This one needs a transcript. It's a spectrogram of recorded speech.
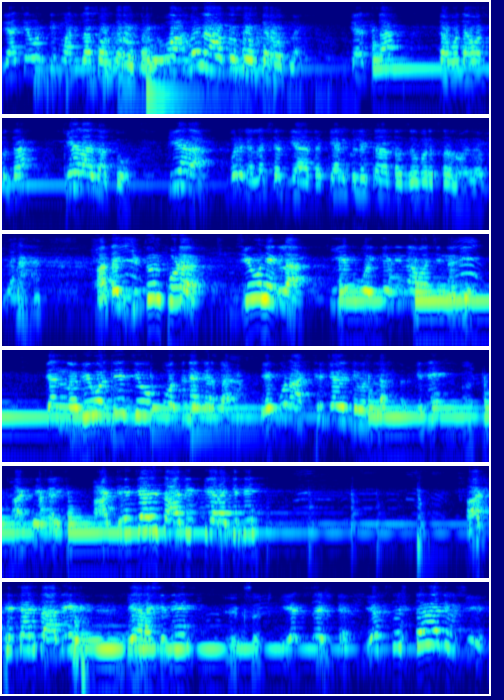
ज्याच्यावरती मधला संस्कार होता विवाह नावाचा संस्कार होत नाही. त्याचा चौदावा सुद्धा केला जातो. तेरा. बरं का लक्षात घ्या आता. कॅल्क्युलेटर आता जबर चालवायचं आपल्याला. आता इथून पुढं जीव निघला की एक वैतरणी नावाची नदी आहे. त्या नदीवरती जीव पोहोचण्याकरता एकूण अठ्ठेचाळीस दिवस लागतात. किती? अठ्ठेचाळीस. अठ्ठेचाळीस. अधिक तेरा किती? अठ्ठेचाळीस अधिक तेरा किती? एकसष्ट. एकसष्ट. एकसष्टव्या दिवशी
